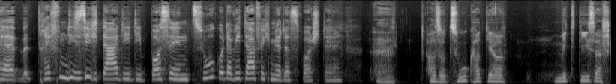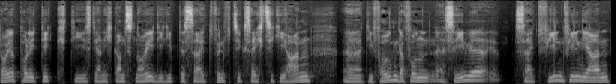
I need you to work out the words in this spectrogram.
Äh, treffen die sich da, die, die Bosse in Zug, oder wie darf ich mir das vorstellen? Äh, also Zug hat ja mit dieser Steuerpolitik, die ist ja nicht ganz neu, die gibt es seit 50, 60 Jahren. Äh, die Folgen davon äh, sehen wir seit vielen, vielen Jahren,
